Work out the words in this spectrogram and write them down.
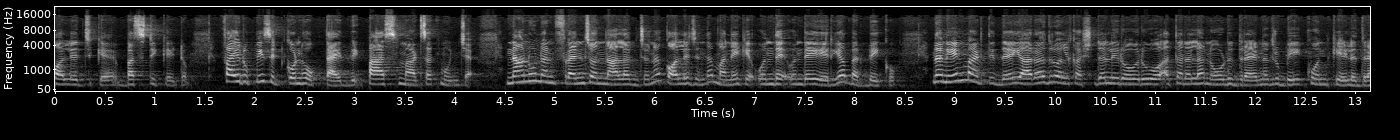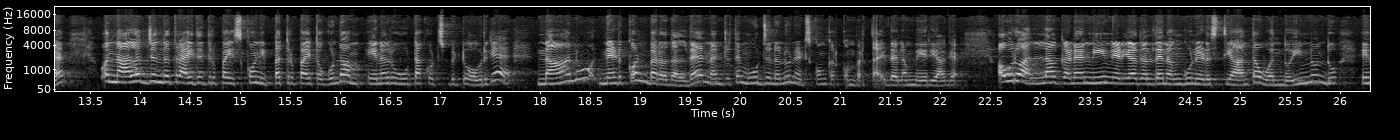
ಕಾಲೇಜ್ಗೆ ಬಸ್ ಟಿಕೆಟು. ಫೈವ್ ರುಪೀಸ್ ಇಟ್ಕೊಂಡು ಹೋಗ್ತಾ ಇದ್ವಿ, ಪಾಸ್ ಮಾಡ್ಸೋಕ್ಕೆ ಮುಂಚೆ. ನಾನು ನನ್ನ ಫ್ರೆಂಡ್ಸ್ ಒಂದು ನಾಲ್ಕು ಜನ ಕಾಲೇಜಿಂದ ಮನೆಗೆ ಒಂದೇ ಒಂದೇ ಏರಿಯಾ ಬರಬೇಕು. ನಾನು ಏನು ಮಾಡ್ತಿದ್ದೆ, ಯಾರಾದರೂ ಅಲ್ಲಿ ಕಷ್ಟದಲ್ಲಿರೋರು ಆ ಥರ ಎಲ್ಲ ನೋಡಿದ್ರೆ, ಏನಾದರೂ ಬೇಕು ಅಂತ ಕೇಳಿದ್ರೆ, ಒಂದು ನಾಲ್ಕು ಜನದ ಹತ್ರ ಐದೈದು ರೂಪಾಯಿ ಇಸ್ಕೊಂಡು ಇಪ್ಪತ್ತು ರೂಪಾಯಿ ತೊಗೊಂಡು ಏನಾದ್ರು ಊಟ ಕೊಡಿಸ್ಬಿಟ್ಟು ಅವ್ರಿಗೆ ನಾನು ನಡ್ಕೊಂಡು ಬರೋದಲ್ಲದೆ ನನ್ನ ಜೊತೆ ಮೂರು ಜನನೂ ನಡ್ಸ್ಕೊಂಡು ಕರ್ಕೊಂಡು ಬರ್ತಾ ಇದ್ದೆ ನಮ್ಮ ಏರಿಯಾಗೆ. ಅವರು, ಅಲ್ಲ ಕಡೆ ನೀನು ನಡೆಯೋದಲ್ಲದೆ ನನಗೂ ನಡೆಸ್ತೀಯಾ? ಅಂತ ಒಂದು ಇನ್ನೊಂದು, ಏ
